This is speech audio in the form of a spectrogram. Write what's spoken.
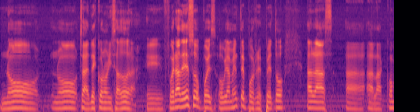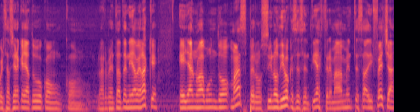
no, no, o sea, descolonizadora. Eh, fuera de eso, pues obviamente por respeto a las, a, las conversaciones que ella tuvo con, con la representante Nida Velázquez, ella no abundó más, pero sí nos dijo que se sentía extremadamente satisfecha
